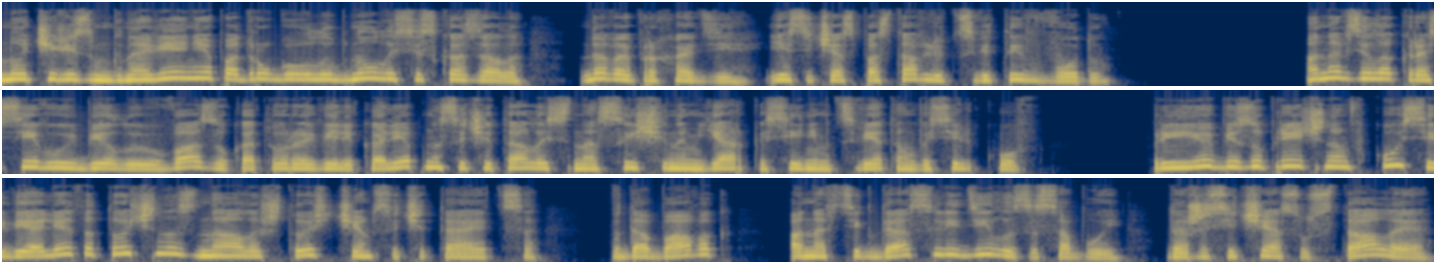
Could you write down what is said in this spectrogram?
но через мгновение подруга улыбнулась и сказала, «Давай проходи, я сейчас поставлю цветы в воду». Она взяла красивую белую вазу, которая великолепно сочеталась с насыщенным ярко-синим цветом васильков. При ее безупречном вкусе Виолетта точно знала, что с чем сочетается. Вдобавок, она всегда следила за собой. Даже сейчас, усталая,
